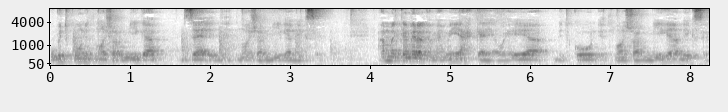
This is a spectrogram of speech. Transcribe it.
وبتكون 12 ميجا زائد 12 ميجا بكسل. أما الكاميرا الأمامية حكاية وهي بتكون 12 ميجا بكسل.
